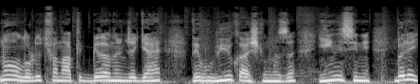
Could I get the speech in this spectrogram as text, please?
Ne olur lütfen artık bir an önce gel ve bu büyük aşkımızı yenisini böyle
